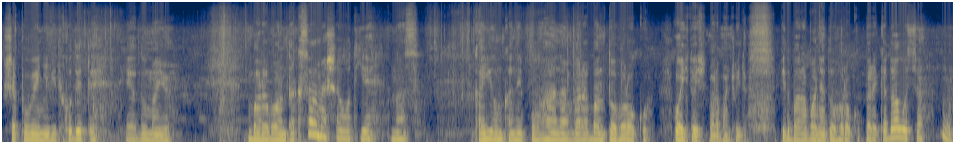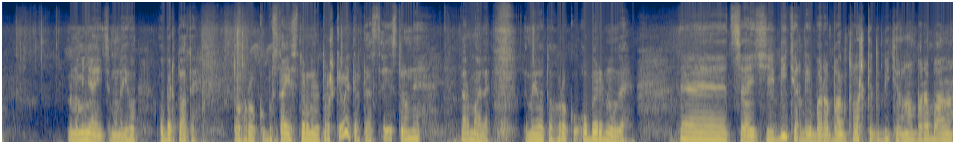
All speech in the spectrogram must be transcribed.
ще повинні відходити. Я думаю, барабан так само ще от є у нас. Кайомка непогана. Барабан того року. Ой, тобто барабан чуєте. Під барабаня того року перекидалося. Ну, воно міняється, можна його обертати того року, бо з тієї сторони трошки витерте, а з цієї сторони нормально. Ми його того року обернули. Е, цей бітерний барабан, трошки до бітерного барабану.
